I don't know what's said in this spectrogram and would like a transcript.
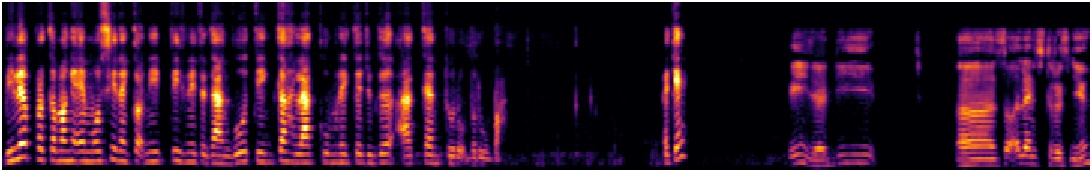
bila perkembangan emosi dan kognitif ni terganggu, tingkah laku mereka juga akan turut berubah. Okey? Okay, jadi uh, soalan seterusnya,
